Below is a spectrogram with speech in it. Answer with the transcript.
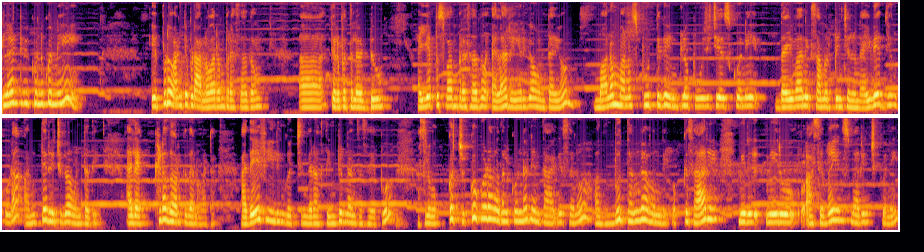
ఇలాంటివి కొన్ని కొన్ని ఎప్పుడు అంటే ఇప్పుడు అన్నవరం ప్రసాదం తిరుపతి లడ్డు అయ్యప్ప స్వామి ప్రసాదం ఎలా రేర్గా ఉంటాయో మనం మనస్ఫూర్తిగా ఇంట్లో పూజ చేసుకొని దైవానికి సమర్పించిన నైవేద్యం కూడా అంతే రుచిగా ఉంటుంది. అది ఎక్కడ దొరకదనమాట. అదే ఫీలింగ్ వచ్చింది నాకు తింటున్నంతసేపు అసలు ఒక్క చుక్క కూడా వదలకుండా నేను తాగేశాను. అద్భుతంగా ఉంది. ఒక్కసారి మీరు మీరు ఆ శివయ్యని స్మరించుకొని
